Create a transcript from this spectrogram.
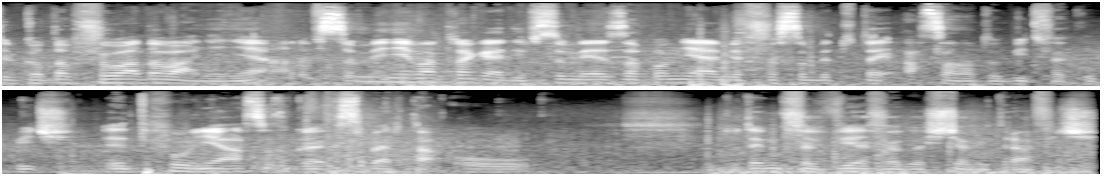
Tylko to przeładowanie, nie? Ale w sumie nie ma tragedii, w sumie zapomniałem jeszcze sobie tutaj asa na tą bitwę kupić. Tfu, nie asa, tylko eksperta. O, tutaj muszę w wieżę gościowi trafić.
